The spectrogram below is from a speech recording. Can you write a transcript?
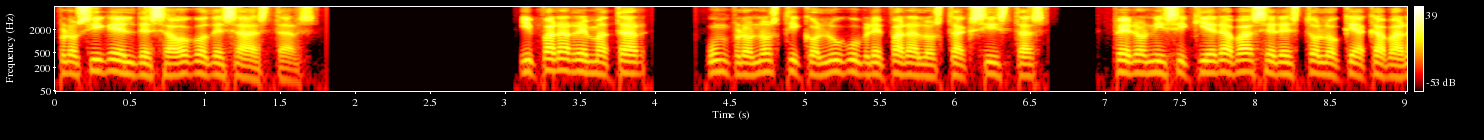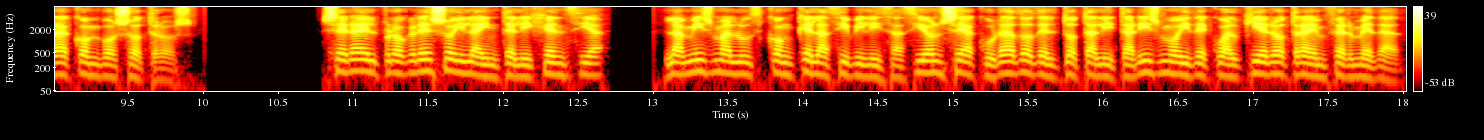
prosigue el desahogo de Saastars. Y para rematar, un pronóstico lúgubre para los taxistas, pero ni siquiera va a ser esto lo que acabará con vosotros. Será el progreso y la inteligencia, la misma luz con que la civilización se ha curado del totalitarismo y de cualquier otra enfermedad.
